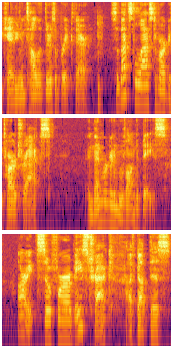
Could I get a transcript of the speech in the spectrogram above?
You can't even tell that there's a break there. So that's the last of our guitar tracks, and then we're going to move on to bass. Alright, so for our bass track, I've got this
